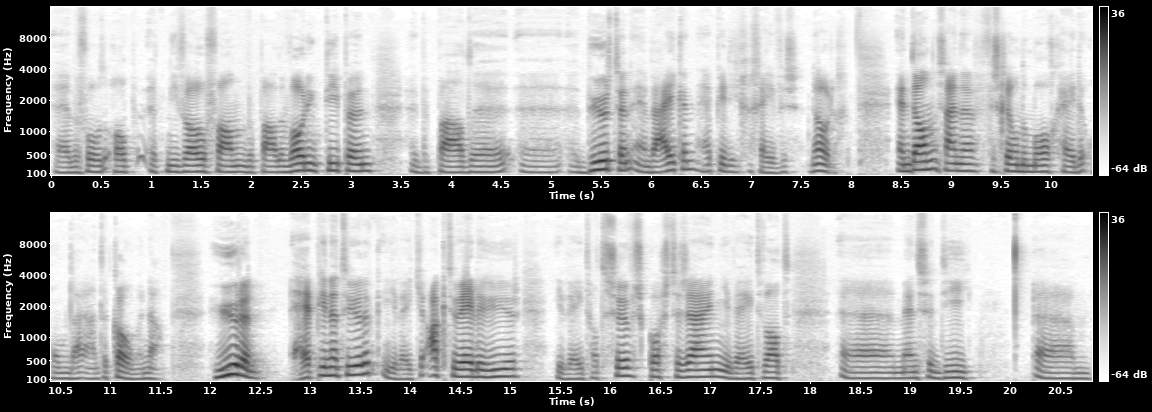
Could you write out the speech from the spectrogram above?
eh, bijvoorbeeld op het niveau van bepaalde woningtypen, eh, bepaalde uh, buurten en wijken heb je die gegevens nodig. En dan zijn er verschillende mogelijkheden om daaraan te komen. Nou, huren heb je natuurlijk. Je weet je actuele huur, je weet wat de servicekosten zijn. Je weet wat mensen die um,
